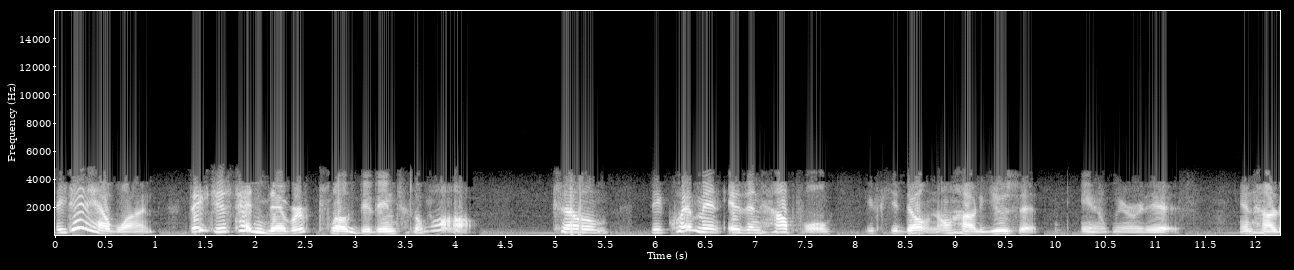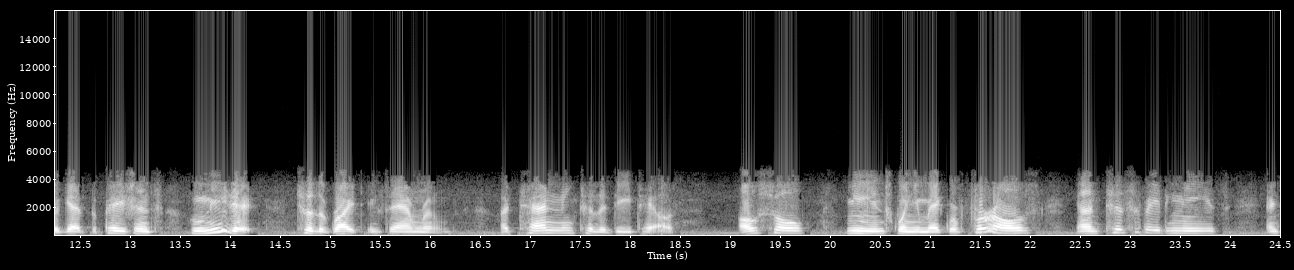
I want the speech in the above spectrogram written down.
They did have one. They just had never plugged it into the wall. So the equipment isn't helpful if you don't know how to use it and where it is, and how to get the patients who need it to the right exam room. Attending to the details also means when you make referrals, anticipating needs and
